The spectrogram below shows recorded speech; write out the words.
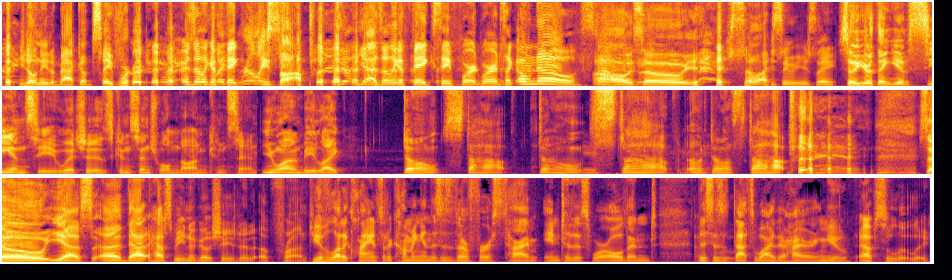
you don't need a backup safe word. is there like a fake really stop? yeah, is there like a fake safe word where it's like, oh no, stop. Oh, so so I see what you're saying. So you're thinking of CNC, which is consensual non-consent. You want to be like, don't stop, don't stop. Oh, don't stop. so yes, uh, that has to be negotiated up front. Do you have a lot of clients that are coming and this is their first time into this world and this is that's why they're hiring you? Absolutely.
